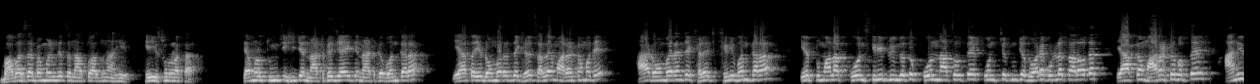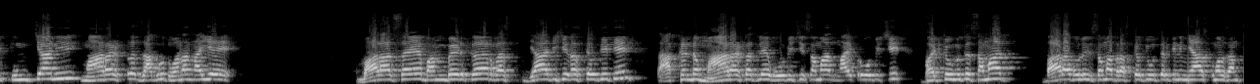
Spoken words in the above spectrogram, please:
बाबासाहेब आंबेडकरचं नातू अजून आहे हे विसरू नका. त्यामुळे तुमची ही जे नाटकं जे आहे ते नाटकं बंद करा. या आता हे डोंबरांचा खेळ चाललाय महाराष्ट्रामध्ये. हा डोंबरांच्या खेळाची खेळी बंद करा. हे तुम्हाला कोण स्क्रिप्ट लिहून देतो कोण नाचवतंय कोणचे तुमच्या द्वारे कुठल्या चालवतात हे अख्खा महाराष्ट्र बघतंय. आणि तुमच्यानी महाराष्ट्र जागृत होणार नाहीये. बाळासाहेब आंबेडकर ज्या दिवशी रस्ते होते अखंड महाराष्ट्रातले ओबीसी समाज मायक्रो ओबीसी भटके समाज बारा बोली समाज रस्त्यावरती उतरतील मी आज तुम्हाला सांगतो.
